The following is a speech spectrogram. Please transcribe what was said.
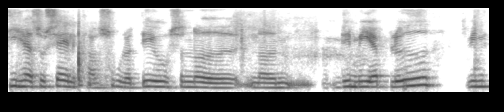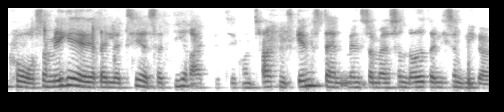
de her sociale klausuler, det er jo sådan noget, noget det mere bløde vilkår, som ikke relaterer sig direkte til kontraktens genstand, men som er sådan noget, der ligesom ligger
